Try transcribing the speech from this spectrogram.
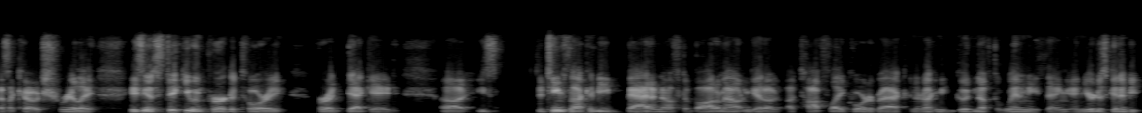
as a coach. Really, he's going to stick you in purgatory for a decade. Uh, he's the team's not going to be bad enough to bottom out and get a, a top flight quarterback, and they're not going to be good enough to win anything. And you're just going to be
